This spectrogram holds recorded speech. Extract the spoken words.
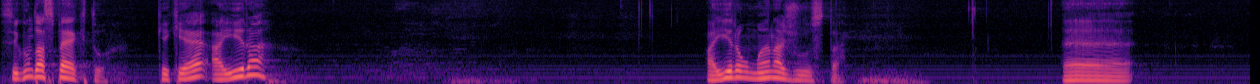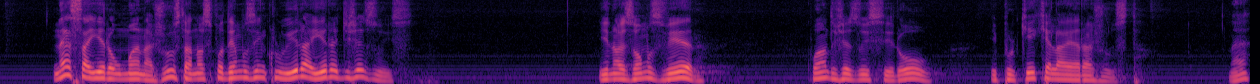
Segundo aspecto, que, que é a ira? A ira humana justa. É, nessa ira humana justa, nós podemos incluir a ira de Jesus. E nós vamos ver quando Jesus se irou e por que, que ela era justa. Né?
